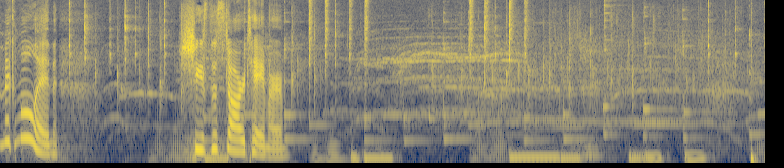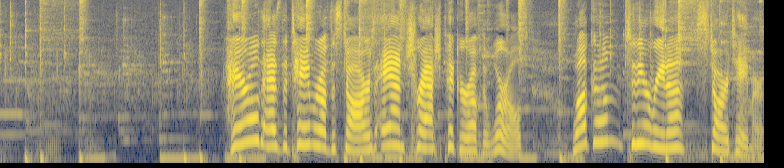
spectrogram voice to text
McMullen. She's the star tamer. Harold as the tamer of the stars and trash picker of the world. Welcome to the arena, Star Tamer.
